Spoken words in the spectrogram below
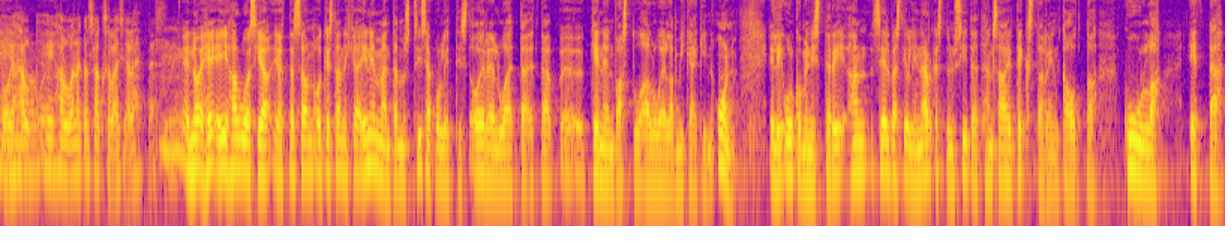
he, ei halu, he ei halua ainakaan saksalaisia lähettää sinne. No he ei haluaisi, ja, ja tässä on oikeastaan ehkä enemmän tämmöistä sisäpoliittista oireilua, että, että kenen vastuualueella mikäkin on. Eli ulkoministeri hän selvästi oli närkästynyt siitä, että hän sai tekstarin kautta kuulla, että –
